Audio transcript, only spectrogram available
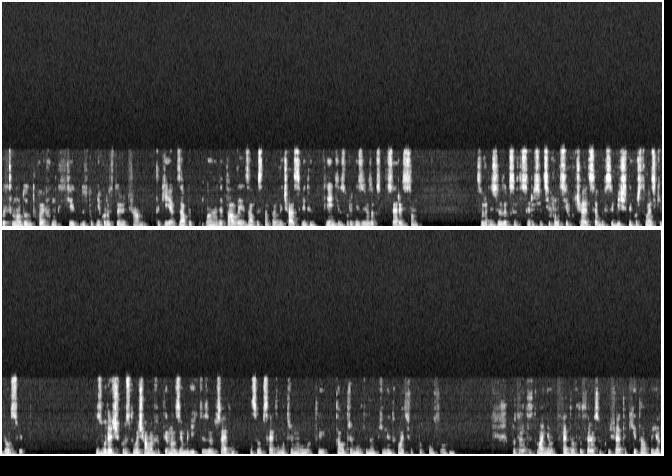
Описано додаткові функції, доступні користувачам, такі як запит е, деталей, запис на певний час, відгуки клієнтів, зворотній зв'язок з автосервісом, зворотній зв'язок з автосервісом. Ці функції включають в себе всебічний користувацький досвід, дозволяючи користувачам ефективно взаємодіяти з вебсайтом, з вебсайтом отримувати та отримувати необхідну інформацію про послуги. Процес тестування веб-сайту автосервісу включає такі етапи, як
